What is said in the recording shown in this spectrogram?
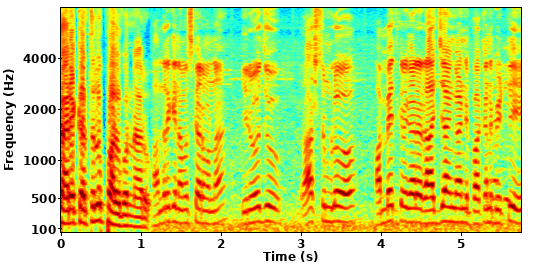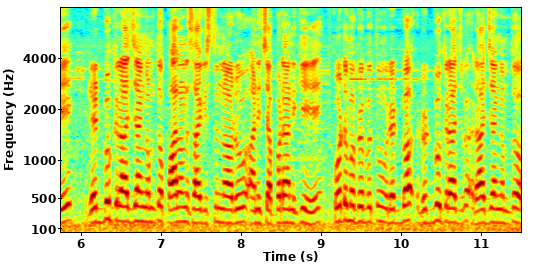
కార్యకర్తలు పాల్గొన్నారు. అందరికీ నమస్కారం అన్న. ఈరోజు రాష్ట్రంలో అంబేద్కర్ గారి రాజ్యాంగాన్ని పక్కన పెట్టి రెడ్ బుక్ రాజ్యాంగంతో పాలన సాగిస్తున్నారు అని చెప్పడానికి కూటమి ప్రభుత్వం రెడ్ రెడ్ బుక్ రాజ్యాంగంతో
